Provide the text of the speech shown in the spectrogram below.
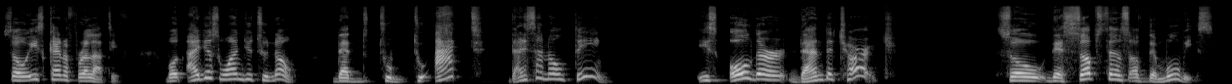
So it's kind of relative. But I just want you to know that to to act that is an old thing. It's older than the church. So the substance of the movies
